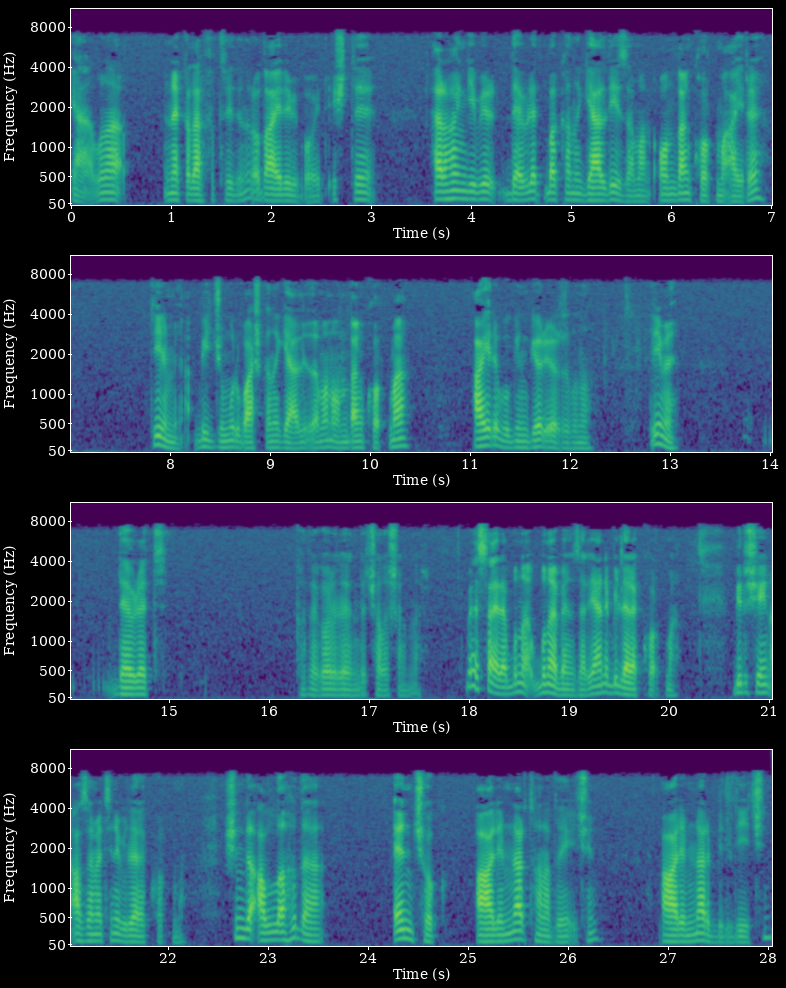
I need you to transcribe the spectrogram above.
yani buna ne kadar fıtri denir o da ayrı bir boyut. İşte herhangi bir devlet bakanı geldiği zaman ondan korkma ayrı. Değil mi? Bir cumhurbaşkanı geldiği zaman ondan korkma ayrı. Bugün görüyoruz bunu. Değil mi? Devlet kategorilerinde çalışanlar. Vesaire buna, buna benzer. Yani bilerek korkma. Bir şeyin azametini bilerek korkma. Şimdi Allah'ı da en çok alimler tanıdığı için, alimler bildiği için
